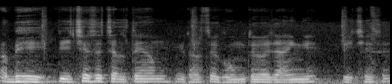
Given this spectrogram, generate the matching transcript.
अभी पीछे से चलते हैं हम, इधर से घूमते हुए जाएँगे, पीछे से।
